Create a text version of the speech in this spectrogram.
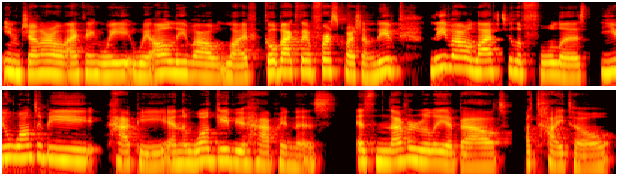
in general, I think we we all live our life. Go back to the first question. Live live our life to the fullest. You want to be happy, and what give you happiness? It's never really about a title.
